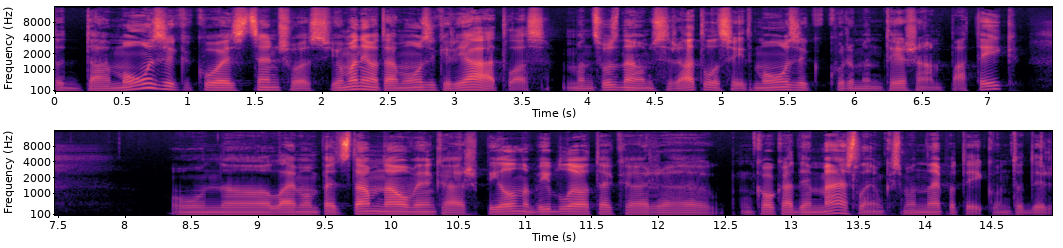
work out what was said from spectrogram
tad tā mūzika, ko es cenšos, jo man jau tā mūzika ir jāatlasa. Mans uzdevums ir atlasīt mūziku, kura man tiešām patīk. Un, uh, lai man pēc tam nav vienkārši pilna biblioteka ar uh, kaut kādiem mēsliem, kas man nepatīk, un tad ir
